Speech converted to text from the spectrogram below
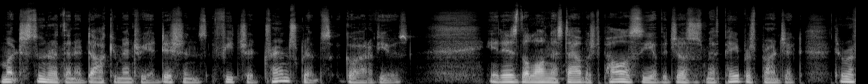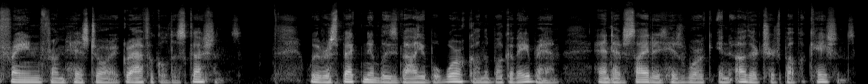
much sooner than a documentary edition's featured transcripts go out of use, it is the long established policy of the Joseph Smith Papers Project to refrain from historiographical discussions. We respect Nibley's valuable work on the Book of Abraham and have cited his work in other church publications.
